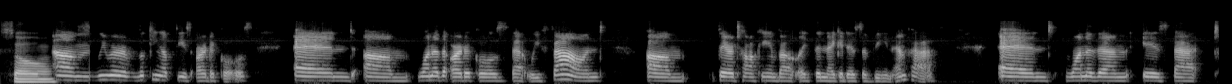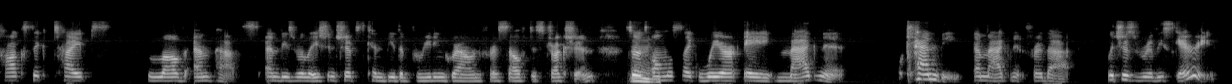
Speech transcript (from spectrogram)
So um, we were looking up these articles, and um, one of the articles that we found, um, they're talking about like the negatives of being an empath, and one of them is that toxic types love empaths and these relationships can be the breeding ground for self-destruction so mm. it's hmm. almost like we're a magnet can be a magnet for that, which is really scary.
